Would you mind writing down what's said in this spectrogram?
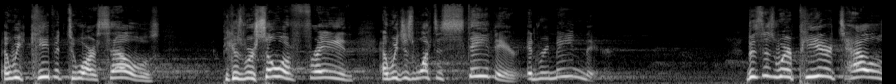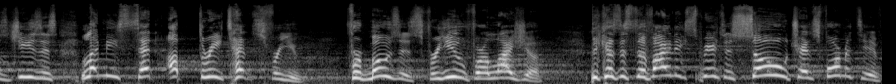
And we keep it to ourselves because we're so afraid and we just want to stay there and remain there. This is where Peter tells Jesus, Let me set up three tents for you, for Moses, for you, for Elijah. Because this divine experience is so transformative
